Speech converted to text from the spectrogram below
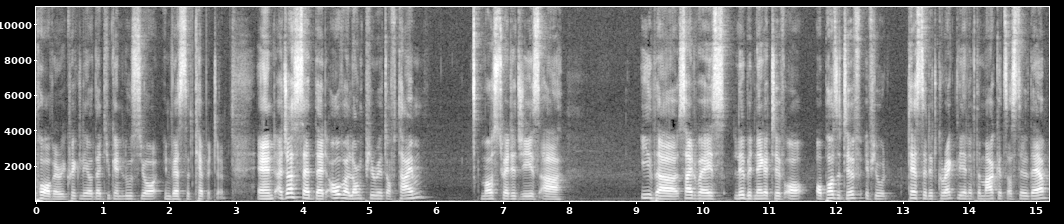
poor very quickly or that you can lose your invested capital. And I just said that over a long period of time, most strategies are either sideways, a little bit negative, or, or positive if you tested it correctly and if the markets are still there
